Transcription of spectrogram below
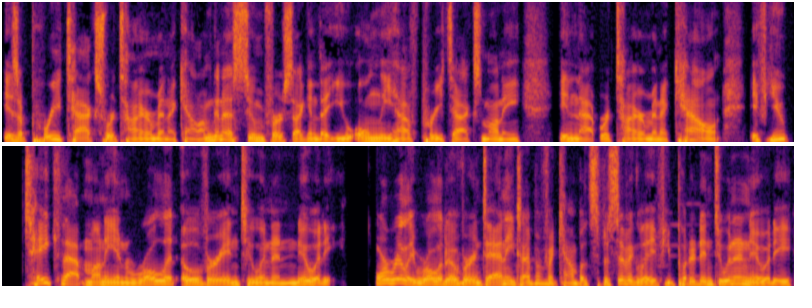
is a pre tax retirement account. I'm going to assume for a second that you only have pre tax money in that retirement account. If you take that money and roll it over into an annuity, or really roll it over into any type of mm-hmm. account. But specifically, if you put it into an annuity,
